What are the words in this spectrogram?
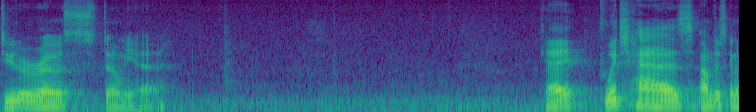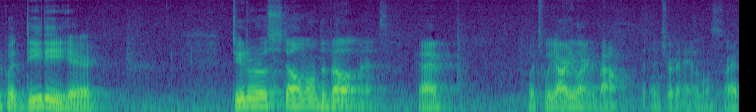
Deuterostomia. Okay, which has, I'm just going to put DD here, deuterostomal development, okay, which we already learned about, the intro to animals, right?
